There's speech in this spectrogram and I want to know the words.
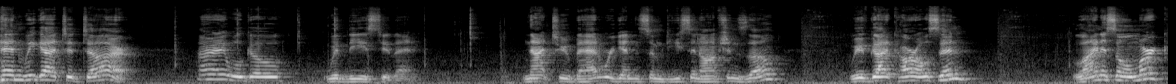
and we got Tatar. All right, we'll go with these two then. Not too bad. We're getting some decent options, though. We've got Carlson, Linus Ullmark.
